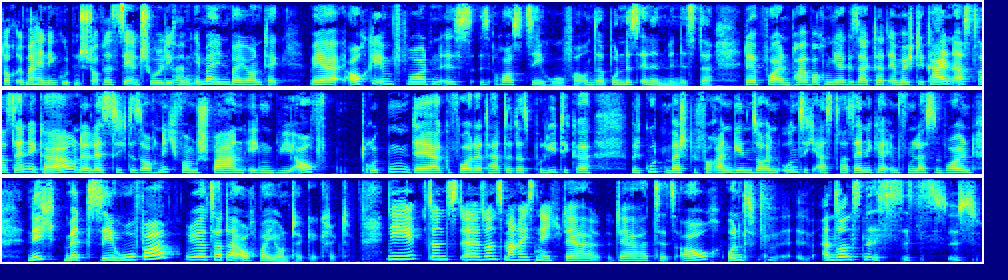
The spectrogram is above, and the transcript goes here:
doch immerhin den guten Stoff. Das ist die Entschuldigung. Dann immerhin BioNTech. Wer auch geimpft worden ist, ist Horst Seehofer, unser Bundesinnenminister, der vor ein paar Wochen ja gesagt hat, er möchte kein AstraZeneca und er lässt sich das auch nicht vom Sparen irgendwie aufdrücken, der gefordert hatte, dass Politiker mit gutem Beispiel vorangehen sollen und sich AstraZeneca impfen lassen wollen. Nicht mit Seehofer. Jetzt hat er auch BioNTech gekriegt. Nee, sonst, äh, sonst mache ich es nicht. Der, der hat es jetzt auch. Und ansonsten ist, ist, ist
